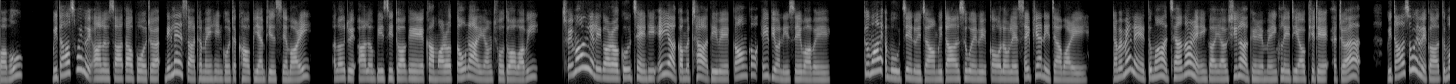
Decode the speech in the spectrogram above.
ပါဘူးမိသားစုဝင်တွေအားလုံးစားတော့ဖို့အတွက်နေ့လည်စာထမင်းဟင်းကိုတစ်ခေါက်ပြန်ပြင်ဆင်ပါတယ်အလုပ်တွေအားလုံးပြီးစီးသွားခဲ့တဲ့အခါမှာတော့3နာရီအောင်ထိုးသွားပါပြီချွေးမငယ်လေးကတော့အခုချိန်ထိအိယာကမထသေးပဲကောင်းကောင်းအိပ်ပျော်နေစေပါပဲသူမရဲ့အမှုကျင့်တွေကြောင့်မိသားစုဝင်တွေအကုန်လုံးလည်းစိတ်ပြတ်နေကြပါတယ်ဒါပေမဲ့လည်းသူမကချမ်းသာတဲ့အိမ်ကရောက်ရှိလာခဲ့တဲ့ main ကလေးတစ်ယောက်ဖြစ်တဲ့အတွက် မိသားစုဝင်တွေကသူမ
